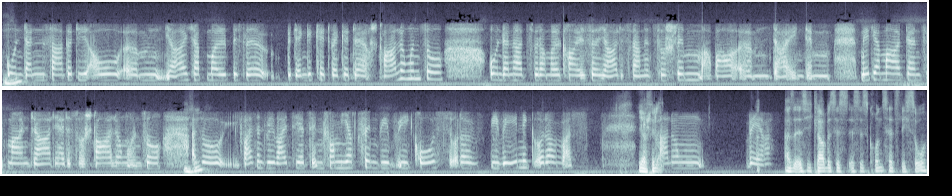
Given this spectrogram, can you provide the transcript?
Mhm. Und dann sagen die auch, ähm, ja, ich habe mal ein bisschen Bedenken wegen der Strahlung und so. Und dann hat es wieder mal Kreise, ja, das wäre nicht so schlimm, aber ähm, da in dem Mediamarkt, dann sieht man, ja, der hätte so Strahlung und so. Mhm. Also ich weiß nicht, wie weit Sie jetzt informiert sind, wie, wie groß oder wie wenig oder was ja, die Strahlung wäre. Also ich glaube, es ist, es ist grundsätzlich so,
